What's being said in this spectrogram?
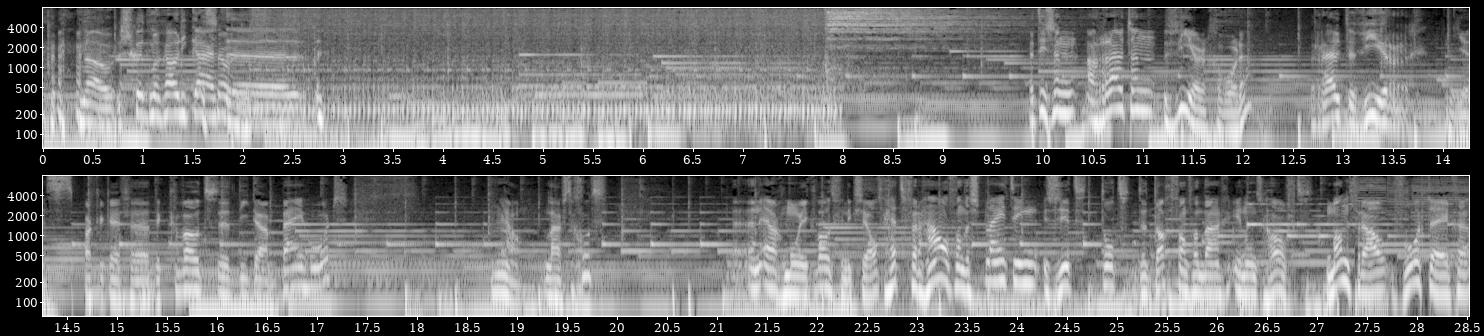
Nou, schud maar gauw die kaart. Zo het. eh. Is een Ruiten 4 geworden. Ruiten 4. Yes, pak ik even de quote eh, die daarbij hoort. Nou, luister goed. Een erg mooie quote vind ik zelf. Het verhaal van de splijting zit tot de dag van vandaag in ons hoofd. Man-vrouw, voor tegen,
